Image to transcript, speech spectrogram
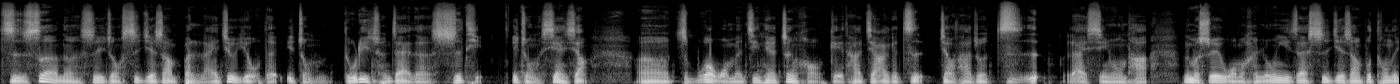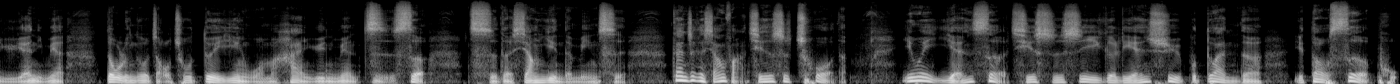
紫色呢是一种世界上本来就有的一种独立存在的实体，一种现象。呃，只不过我们今天正好给它加一个字，叫它做“紫”来形容它。那么，所以我们很容易在世界上不同的语言里面都能够找出对应我们汉语里面“紫色”词的相应的名词。但这个想法其实是错的，因为颜色其实是一个连续不断的一道色谱。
